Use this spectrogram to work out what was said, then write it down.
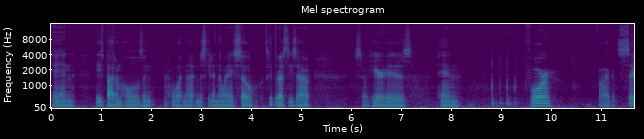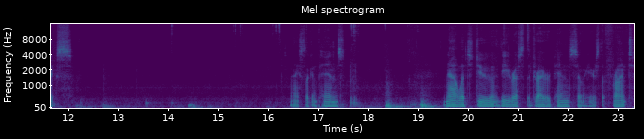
in these bottom holes and whatnot and just get in the way. So let's get the rest of these out. So here is pin four, five, and six. Nice looking pins. Now let's do the rest of the driver pins. So here's the front.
